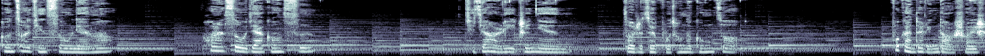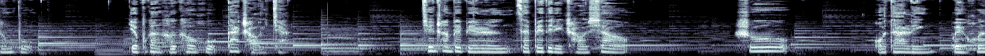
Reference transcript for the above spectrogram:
工作已经四五年了，换了四五家公司。即将而立之年，做着最普通的工作，不敢对领导说一声不，也不敢和客户大吵一架，经常被别人在背地里嘲笑，说我大龄未婚，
